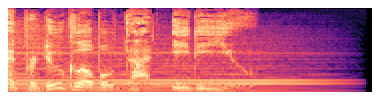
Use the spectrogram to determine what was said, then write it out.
at purdueglobal.edu.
